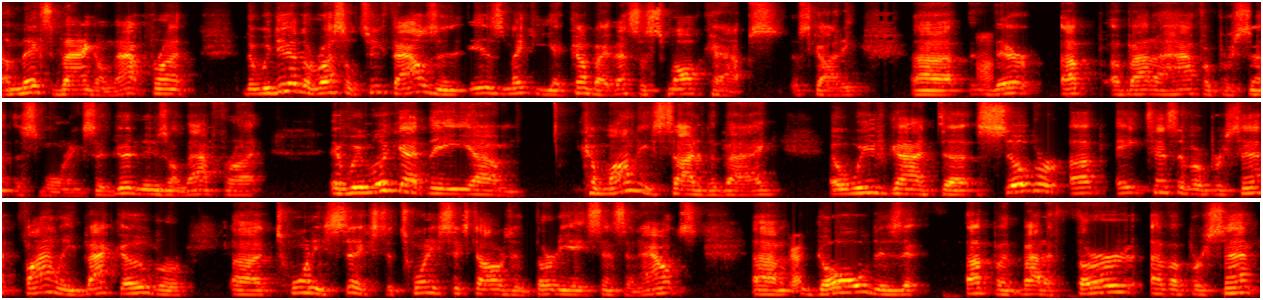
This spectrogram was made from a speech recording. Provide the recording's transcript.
a mixed bag on that front. Then we do have the Russell 2000 is making a comeback. That's the small caps, Scotty. Uh, they're up about a half a percent this morning. So good news on that front. If we look at the um, commodity side of the bag, uh, we've got uh, silver up eight tenths of a percent, finally back over uh, 26 to $26.38 an ounce. Um, okay. Gold is at, up about a third of a percent,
